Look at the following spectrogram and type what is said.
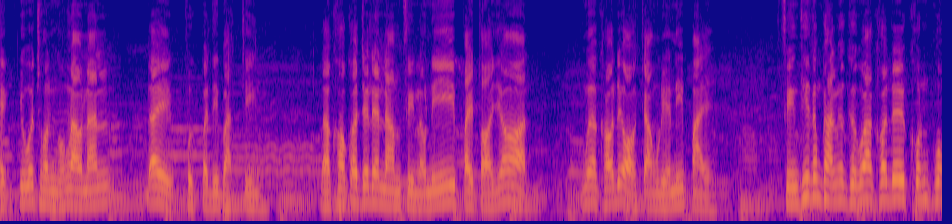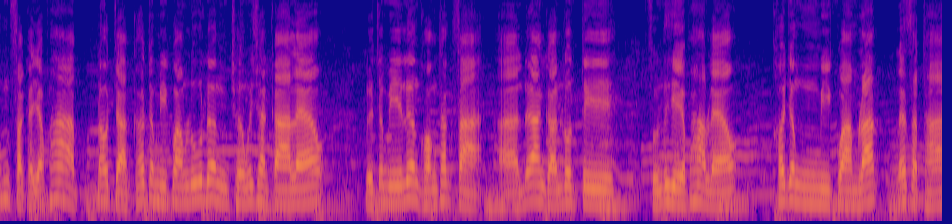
ด็กๆ ยุวชนของเรานั้นได้ฝึกปฏิบัติจริง แล้วเขาก็จะได้นำสิ่งเหล่านี้ไปต่อยอด เมื่อเขาได้ออกจากโรงเรียนนี้ไป สิ่งที่สำคัญก็คือว่าเขาได้ค้นพบศักยภาพ นอกจากเขาจะมีความรู้เรื่องเชิงวิชาการแล้ว หรือจะมีเรื่องของทักษะด้านการดนตรีสุนทรียภาพแล้ว เขายังมีความรักและศรัทธา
